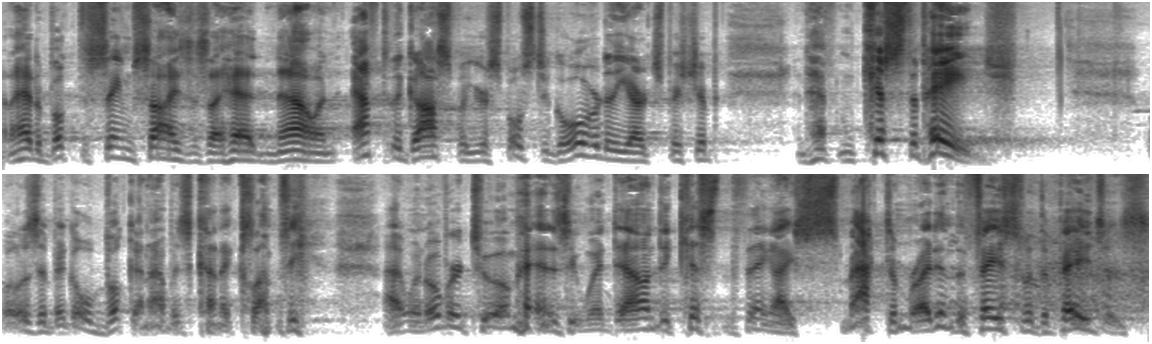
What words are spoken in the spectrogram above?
And I had a book the same size as I had now. And after the gospel, you're supposed to go over to the archbishop and have him kiss the page. Well, it was a big old book, and I was kind of clumsy. I went over to him, and as he went down to kiss the thing, I smacked him right in the face with the pages.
